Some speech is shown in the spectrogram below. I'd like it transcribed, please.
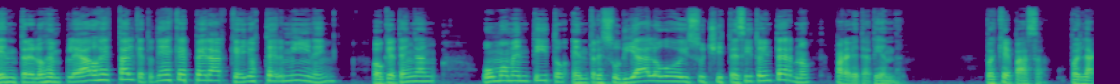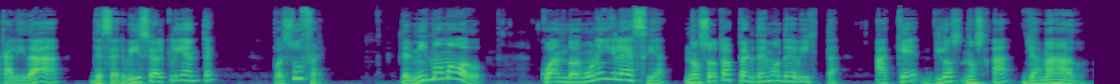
entre los empleados es tal que tú tienes que esperar que ellos terminen o que tengan un momentito entre su diálogo y su chistecito interno para que te atiendan. Pues ¿qué pasa? Pues la calidad de servicio al cliente pues sufre. Del mismo modo, cuando en una iglesia nosotros perdemos de vista a qué Dios nos ha llamado.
